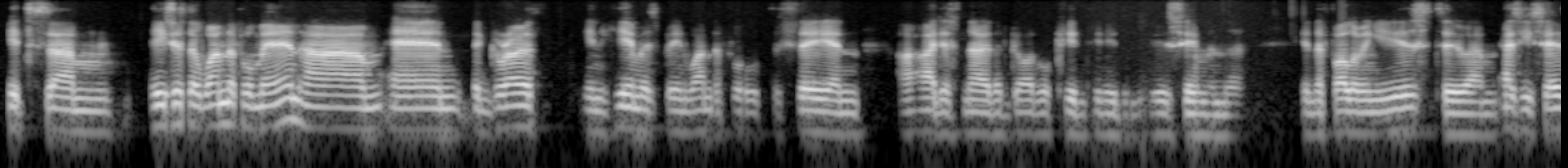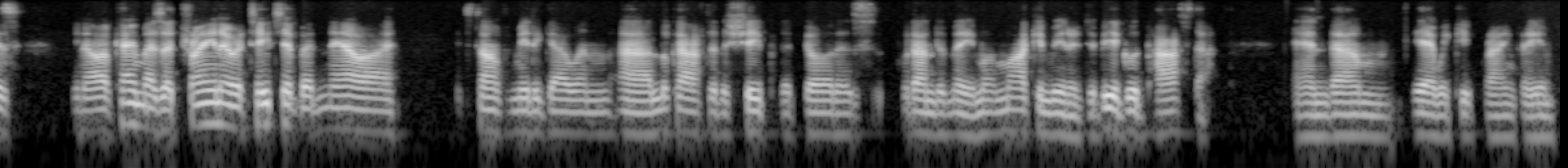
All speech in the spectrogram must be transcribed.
it's um, he's just a wonderful man, um, and the growth in him has been wonderful to see. And I, I, just know that God will continue to use him in the in the following years to, um, as he says, you know, I've came as a trainer, a teacher, but now I it's time for me to go and uh, look after the sheep that God has put under me, my, my community, to be a good pastor. And um, yeah, we keep praying for him.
